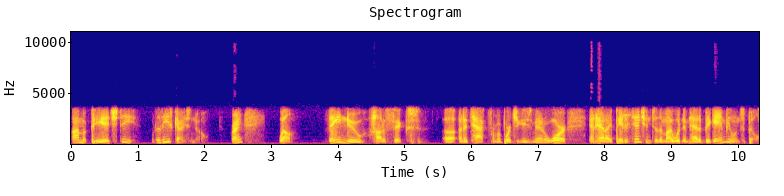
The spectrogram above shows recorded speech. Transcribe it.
I'm a PhD. What do these guys know, right? Well, they knew how to fix an attack from a Portuguese man of war, and had I paid attention to them, I wouldn't have had a big ambulance bill.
